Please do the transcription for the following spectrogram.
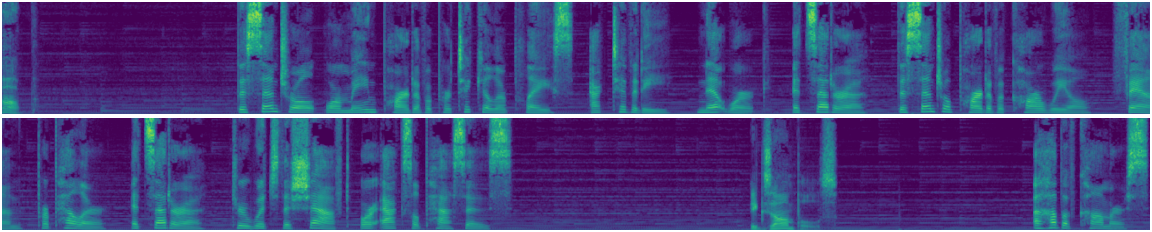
Hub. The central or main part of a particular place, activity, network, etc. The central part of a car wheel, fan, propeller, etc., through which the shaft or axle passes. Examples A hub of commerce,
